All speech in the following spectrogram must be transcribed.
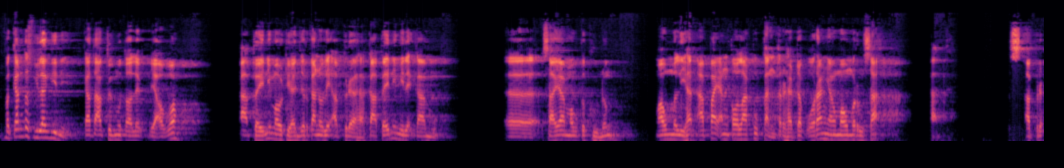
Pegang terus bilang gini, kata Abdul Muthalib, ya Allah, Ka'bah ini mau dihancurkan oleh Abraha. Ka'bah ini milik kamu. E, saya mau ke gunung, mau melihat apa yang kau lakukan terhadap orang yang mau merusak Abra,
